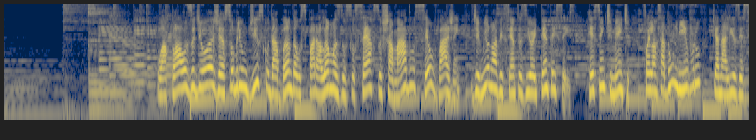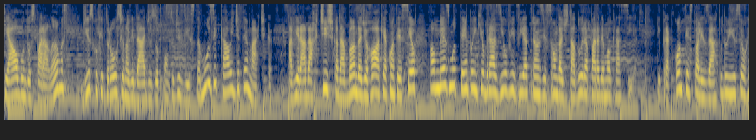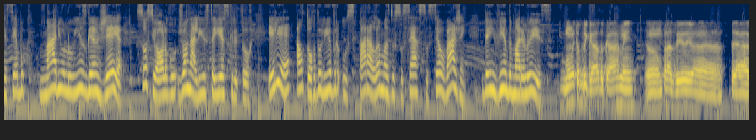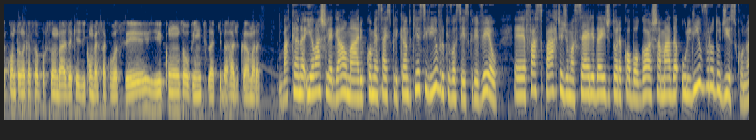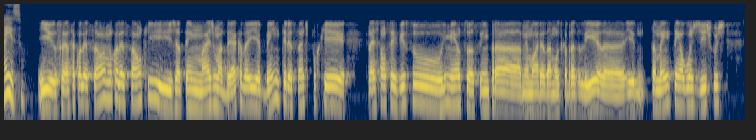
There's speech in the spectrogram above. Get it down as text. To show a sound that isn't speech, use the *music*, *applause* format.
O aplauso de hoje é sobre um disco da banda Os Paralamas do Sucesso chamado Selvagem, de 1986. Recentemente foi lançado um livro que analisa esse álbum dos Paralamas disco que trouxe novidades do ponto de vista musical e de temática. A virada artística da banda de rock aconteceu ao mesmo tempo em que o Brasil vivia a transição da ditadura para a democracia. E para contextualizar tudo isso, eu recebo Mário Luiz Grangeia, sociólogo, jornalista e escritor. Ele é autor do livro Os Paralamas do Sucesso Selvagem. Bem-vindo, Mário Luiz. Muito obrigado, Carmen. É um prazer uh, estar contando com essa oportunidade aqui de conversar com você e com os ouvintes aqui da Rádio Câmara. Bacana. E eu acho legal, Mário, começar explicando que esse livro que você escreveu é, faz parte de uma série da editora Cobogó chamada O Livro do Disco, não é isso? Isso, essa coleção é uma coleção que já tem mais de uma década e é bem interessante porque presta um serviço imenso assim para a memória da música brasileira e também tem alguns discos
